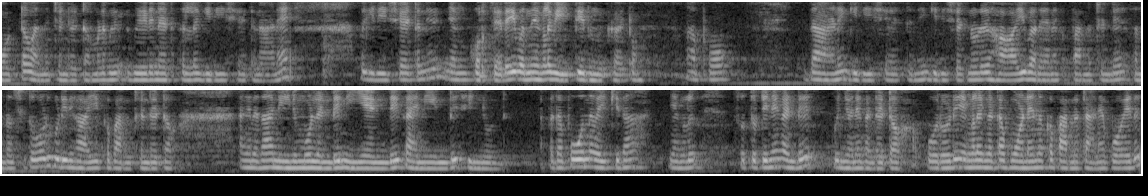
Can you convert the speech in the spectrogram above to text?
ഓട്ടോ വന്നിട്ടുണ്ട് കേട്ടോ. നമ്മൾ വീടിനടുത്തുള്ള ഗിരീഷ് ഏട്ടനാണ്. അപ്പോൾ ഗിരീഷ് ഏട്ടന് ഞങ്ങൾ കുറച്ച് നേരമായി വന്ന് ഞങ്ങൾ വെയിറ്റ് ചെയ്ത് നിൽക്കുക കേട്ടോ. അപ്പോൾ ഇതാണ് ഗിരീഷ് ഏട്ടന്. ഗിരീഷ് ഏട്ടനോട് ഒരു ഹായ് പറയാനൊക്കെ പറഞ്ഞിട്ടുണ്ട്. സന്തോഷത്തോടു കൂടി ഒരു ഹായ് ഒക്കെ പറഞ്ഞിട്ടുണ്ട് കേട്ടോ. അങ്ങനെ താ നീനുമോളുണ്ട് നീയുണ്ട് കനിയുണ്ട് ചിന്നുണ്ട്. അപ്പോൾ അതാ പോകുന്ന വഴിക്ക് ഇതാ ഞങ്ങൾ സ്വത്തുട്ടിനെ കണ്ട് കുഞ്ഞോനെ കണ്ട് കേട്ടോ. അപ്പോൾ ഓരോട് ഞങ്ങൾ എങ്ങോട്ടാണ് പോകണേന്നൊക്കെ പറഞ്ഞിട്ടാണ് പോയത്.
